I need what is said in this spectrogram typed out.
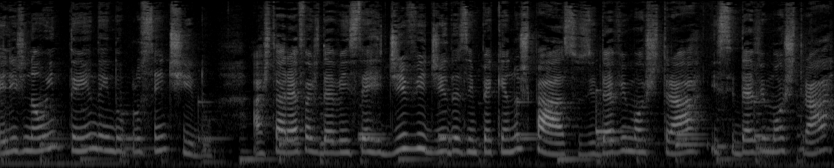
Eles não entendem duplo sentido. As tarefas devem ser divididas em pequenos passos e deve mostrar e se deve mostrar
